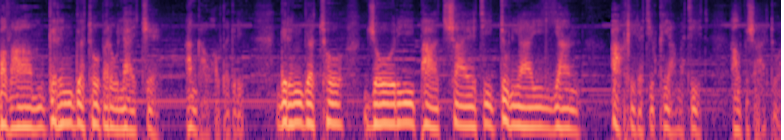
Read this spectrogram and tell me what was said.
بەڵام گرنگە تۆ بەرەو لای کێ هەنگاو هەڵدەگری گرنگە تۆ جۆری پادشایەتی دونیایی یان ئاخیرەتی و قیامەتیت هەڵبژاردوە.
